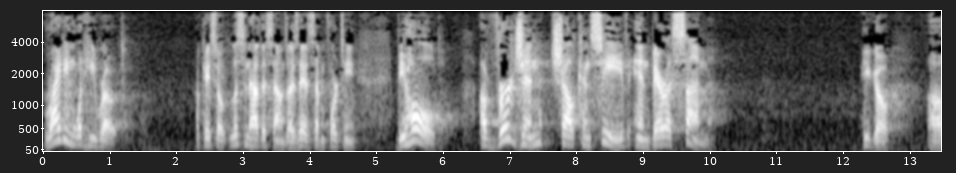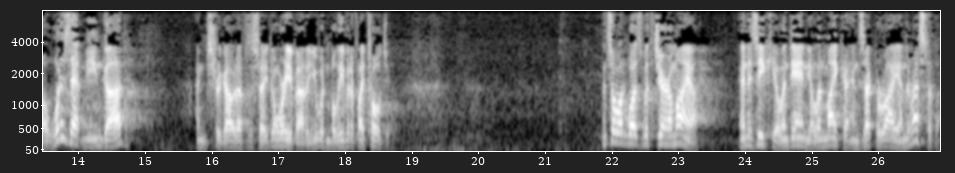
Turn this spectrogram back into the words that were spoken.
writing what he wrote. Okay, so listen to how this sounds. Isaiah 7:14. Behold, a virgin shall conceive and bear a son. You go, uh, what does that mean, God? I'm sure God would have to say, don't worry about it. You wouldn't believe it if I told you. And so it was with Jeremiah and Ezekiel and Daniel and Micah and Zechariah and the rest of them.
